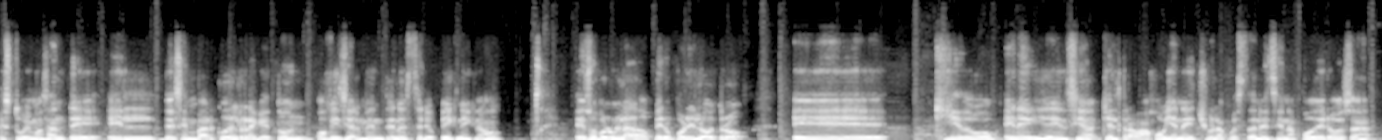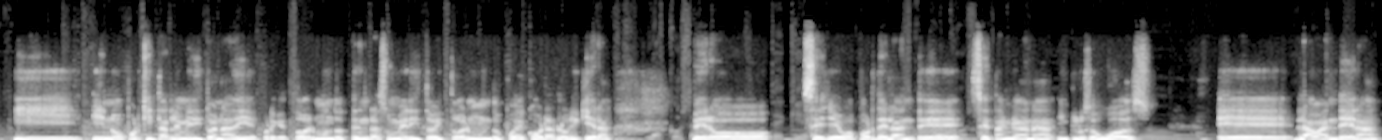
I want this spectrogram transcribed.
estuvimos ante el desembarco del reggaetón oficialmente en Stereo Picnic, ¿no? Eso por un lado, pero por el otro, eh, quedó en evidencia que el trabajo bien hecho, la puesta en escena poderosa y, y, no por quitarle mérito a nadie, porque todo el mundo tendrá su mérito y todo el mundo puede cobrar lo que quiera, pero se llevó por delante Zetangana, incluso Woz, eh, la bandera,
